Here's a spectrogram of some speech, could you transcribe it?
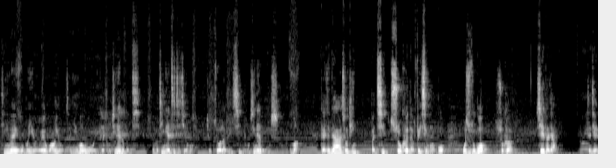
是因为我们有一位网友曾经问我一个同性恋的问题，那么今天这期节目就做了这一期同性恋的故事。那么感谢大家收听本期舒克的飞行广播，我是主播舒克，谢谢大家，再见。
